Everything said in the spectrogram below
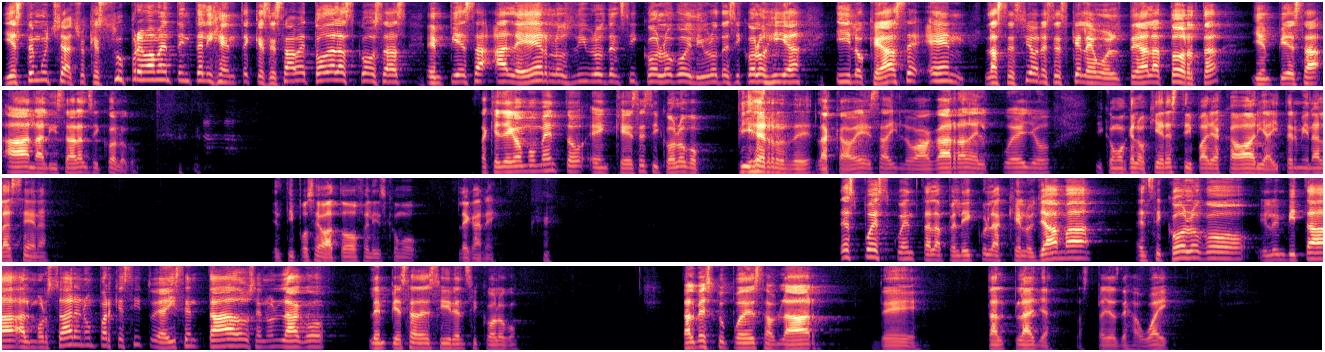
Y este muchacho, que es supremamente inteligente, que se sabe todas las cosas, empieza a leer los libros del psicólogo y libros de psicología y lo que hace en las sesiones es que le voltea la torta y empieza a analizar al psicólogo. Hasta que llega un momento en que ese psicólogo pierde la cabeza y lo agarra del cuello y como que lo quiere estripar y acabar y ahí termina la escena. Y el tipo se va todo feliz como le gané. Después cuenta la película que lo llama el psicólogo y lo invita a almorzar en un parquecito y ahí sentados en un lago le empieza a decir el psicólogo, Tal vez tú puedes hablar de tal playa, las playas de Hawái.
